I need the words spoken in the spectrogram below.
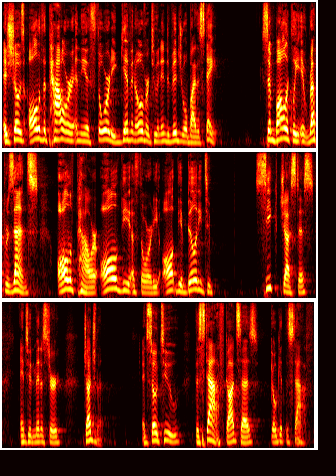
It shows all of the power and the authority given over to an individual by the state. Symbolically, it represents all of power, all the authority, all the ability to seek justice, and to administer judgment. And so, too, the staff, God says, go get the staff,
